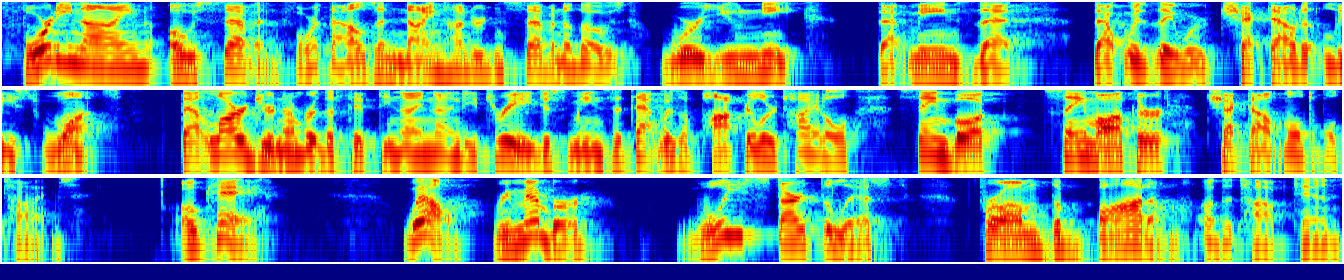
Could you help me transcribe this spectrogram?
4907, 4,907 of those were unique. That means that that was they were checked out at least once. That larger number, the 5993, just means that that was a popular title, same book, same author, checked out multiple times. Okay. Well, remember, we start the list from the bottom of the top 10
